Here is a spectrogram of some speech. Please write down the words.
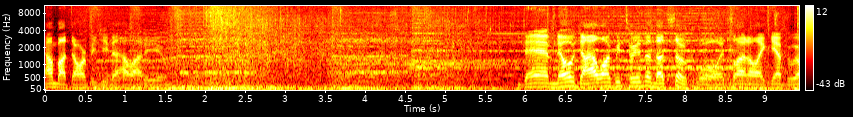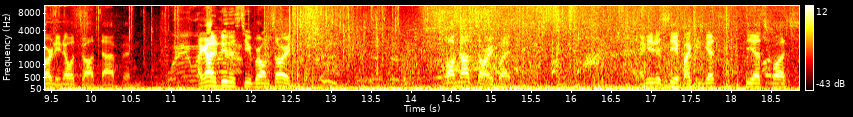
I'm about to RPG the hell out of you. Damn, no dialogue between them? That's so cool. It's kind of like, yeah, but we already know what's about to happen. I gotta do this to you, bro. I'm sorry. Well, I'm not sorry, but I need to see if I can get the S plus.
